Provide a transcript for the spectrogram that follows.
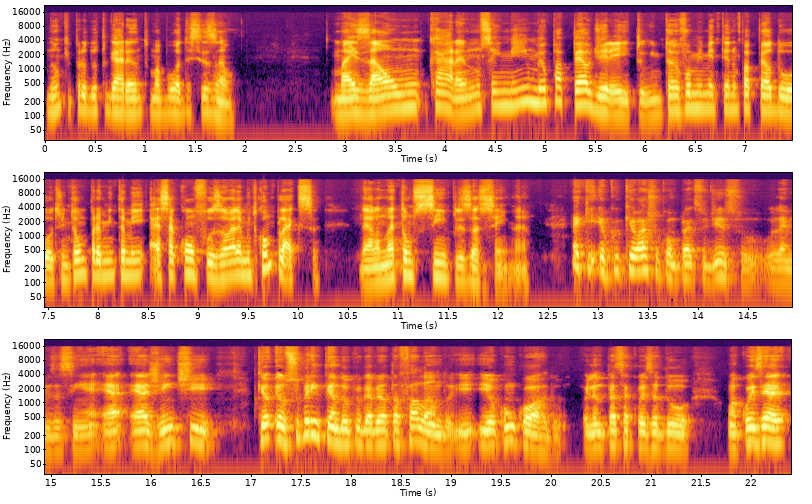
Não que o produto garanta uma boa decisão. Mas há um. Cara, eu não sei nem o meu papel direito, então eu vou me meter no papel do outro. Então, para mim, também, essa confusão é muito complexa. Né? Ela não é tão simples assim, né? É que o que eu acho complexo disso, Lemes, assim, é, é a gente porque eu, eu super entendo o que o Gabriel está falando e, e, eu concordo, olhando para essa coisa do. Uma coisa é.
